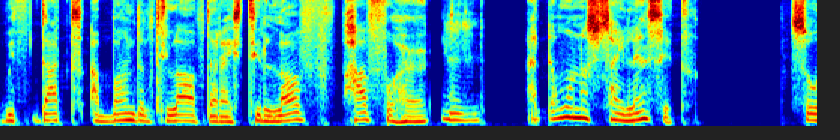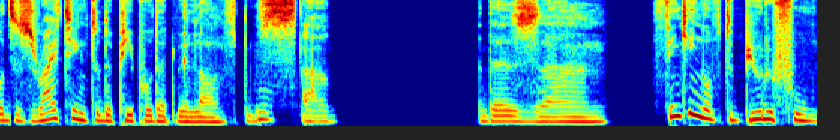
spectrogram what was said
with that abundant love that i still love have for her Mm. I don't want to silence it. So there's writing to the people that we love. There's, um, there's um, thinking of the beautiful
